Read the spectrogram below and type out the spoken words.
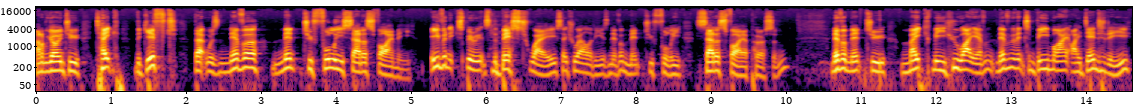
And I'm going to take the gift that was never meant to fully satisfy me even experience the best way, sexuality is never meant to fully satisfy a person, never meant to make me who I am, never meant to be my identity,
